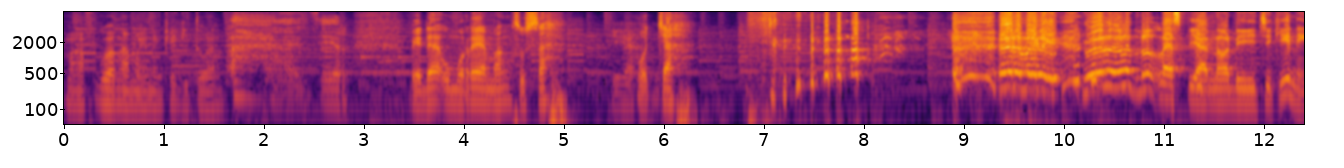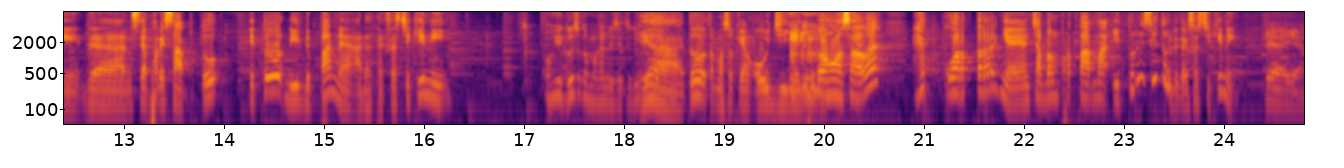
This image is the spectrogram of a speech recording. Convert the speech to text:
Maaf, gua nggak main yang kayak gituan. Ah, anjir. Beda umurnya emang susah. Iya. Bocah. eh udah balik lagi. Gue dulu, dulu les piano di Cikini dan setiap hari Sabtu itu di depannya ada Texas Cikini. Oh iya, gue suka makan di situ juga. Iya, itu termasuk yang OG-nya juga. Kalau nggak salah, headquarternya yang cabang pertama itu di situ di Texas Cikini. Iya iya.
